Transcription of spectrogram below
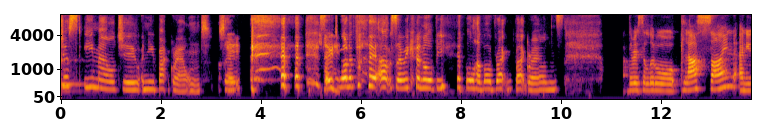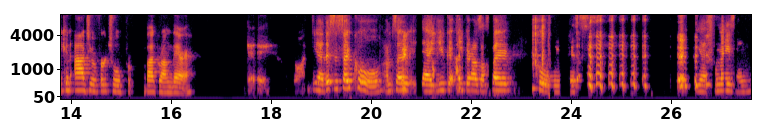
just emailed you a new background. Okay. So so do you want to put it up so we can all be all have our backgrounds? There is a little plus sign, and you can add your virtual background there. Okay. Yeah, this is so cool. I'm so yeah. You you girls are so cool with this. yeah, amazing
